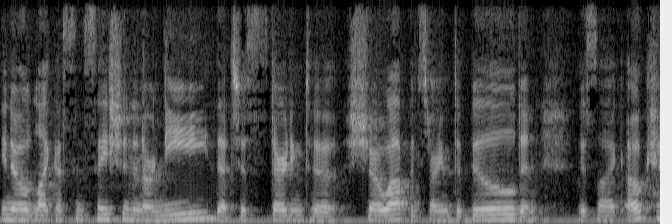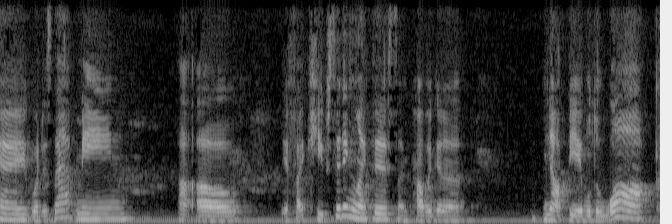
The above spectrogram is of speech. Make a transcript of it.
you know, like a sensation in our knee that's just starting to show up and starting to build, and it's like, okay, what does that mean? uh oh, if I keep sitting like this, I'm probably going to not be able to walk.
